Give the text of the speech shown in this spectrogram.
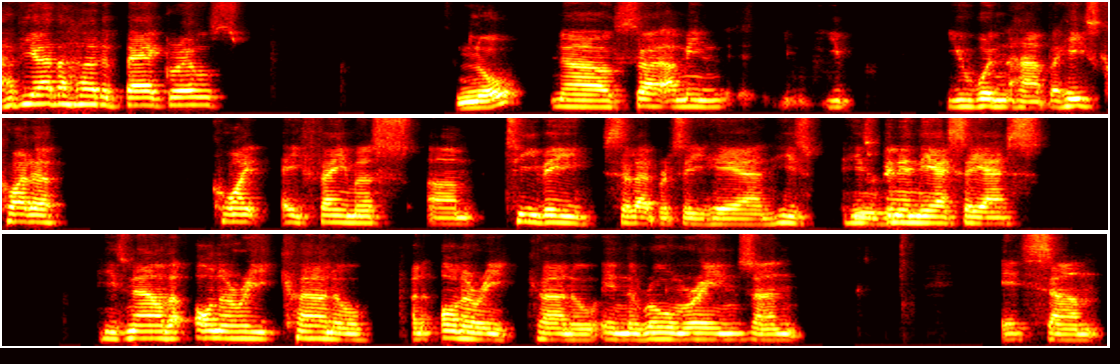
Have you ever heard of Bear Grylls? No. No. So I mean, you, you wouldn't have, but he's quite a quite a famous um, TV celebrity here, and he's he's mm-hmm. been in the SAS. He's now the honorary colonel, an honorary colonel in the Royal Marines, and it's um,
